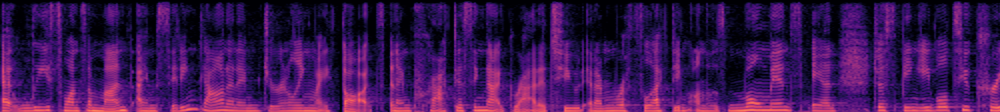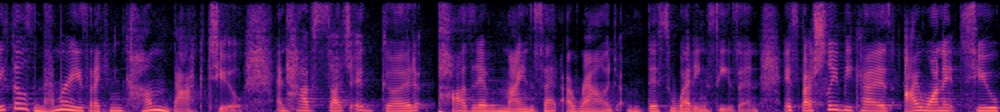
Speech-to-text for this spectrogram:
at least once a month I'm sitting down and I'm I'm journaling my thoughts and I'm practicing that gratitude and I'm reflecting on those moments and just being able to create those memories that I can come back to and have such a good positive mindset around this wedding season, especially because I want it to,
